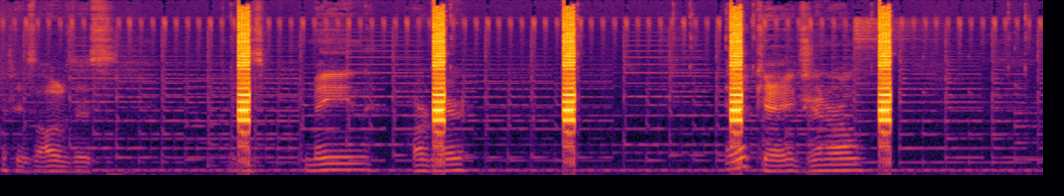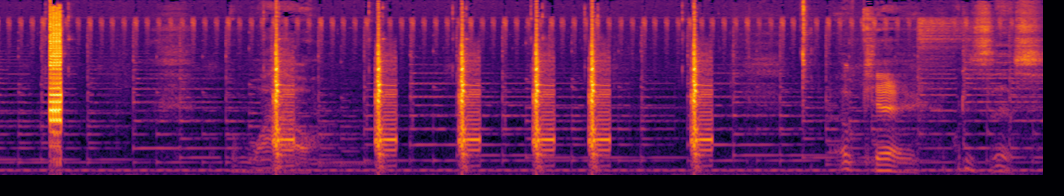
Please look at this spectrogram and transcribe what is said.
What is all of this? this main hardware. Okay, general. Okay, what is this?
